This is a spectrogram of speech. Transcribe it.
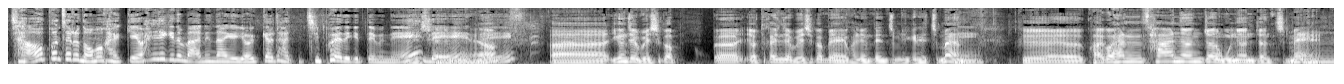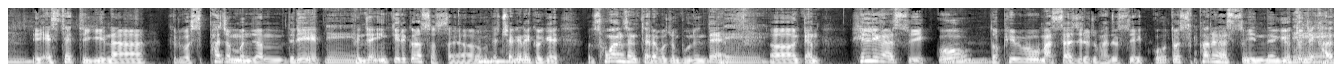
자, 아홉 번째로 넘어갈게요. 할 얘기는 많으나 이거 열 개를 다 짚어야 되기 때문에. 네, 없네요. 네. 아, 이건 이제 외식업, 어, 여태까지 이제 외식업에 관련된 좀 얘기를 했지만, 네. 그, 과거 한 4년 전, 5년 전쯤에 음. 이 에스테틱이나 그리고 스파 전문점들이 네. 굉장히 인기를 끌었었어요. 근데 최근에 그게 소강 상태라고 좀 보는데, 네. 어, 그러니까 힐링할 수 있고 또 피부 마사지를 좀 받을 수 있고 또 스파를 할 수 있는 이것도 네. 이제 가,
